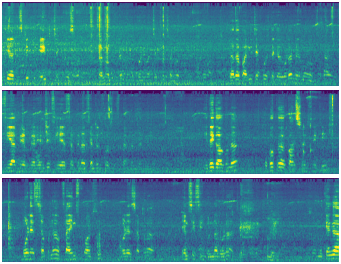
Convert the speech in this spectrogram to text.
NTR district eight check post run అవుతుంది twenty one check post run అవుతుంది దాదాపు అన్ని చెక్ పోస్ట్ దగ్గర కూడా మేము సిఆర్పిఎఫ్ కానివ్వండి సిఎస్ఎఫ్ ఇలా సెంట్రల్ ఫోర్సెస్ పెట్టడం జరిగింది. ఇదే కాకుండా ఒక్కొక్క కాన్స్టిట్యున్సీకి మూడేసి చప్పున ఫ్లయింగ్ స్పాట్స్ మూడేసి చప్పున ఎంసీసీ బృందాలు కూడా సో ముఖ్యంగా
